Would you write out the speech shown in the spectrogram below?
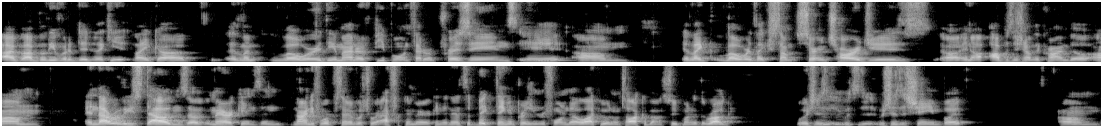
I, I believe what it did like it like uh it lowered the amount of people in federal prisons. Mm-hmm. It um it like lowered like some certain charges uh, in opposition of the crime bill. Um and that released thousands of Americans, and 94% of which were African Americans. I think that's a big thing in prison reform that a lot of people don't talk about, sweep under the rug, which is mm-hmm. which is which is a shame. But um,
